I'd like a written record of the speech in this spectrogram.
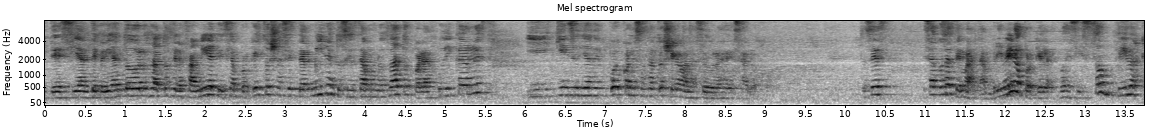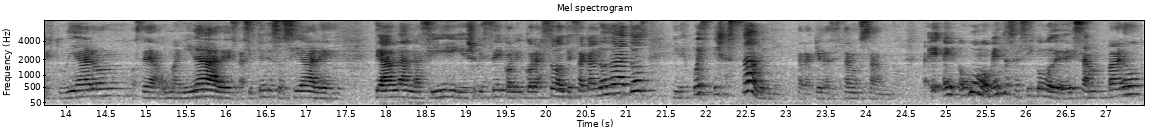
y te decían, te pedían todos los datos de la familia, te decían, porque esto ya se termina, entonces necesitamos los datos para adjudicarles, y 15 días después con esos datos llegaban las cédulas de desalojo. Entonces, esas cosas te matan. Primero porque vos decís, son pibas que estudiaron, o sea, humanidades, asistentes sociales, te hablan así, yo qué sé, con el corazón, te sacan los datos y después ellas saben para qué las están usando. Eh, eh, hubo momentos así como de desamparo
